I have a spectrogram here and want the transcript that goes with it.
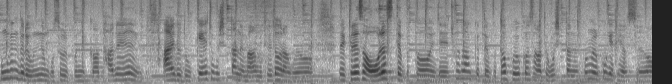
동생들의 웃는 모습을 보니까 다른 아이들도 웃게 해주고 싶다는 마음이 들더라고요. 네, 그래서 어렸을 때부터 이제 초등학교 때부터 보육교사가 되고 싶다는 꿈을 꾸게 되었어요.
